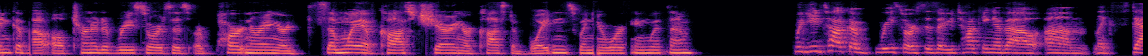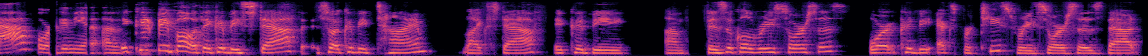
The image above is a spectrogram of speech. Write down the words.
think about alternative resources or partnering or some way of cost sharing or cost avoidance when you're working with them? When you talk of resources, are you talking about um, like staff or give me a, a? It could be both. It could be staff. So it could be time, like staff. It could be um, physical resources or it could be expertise resources that,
